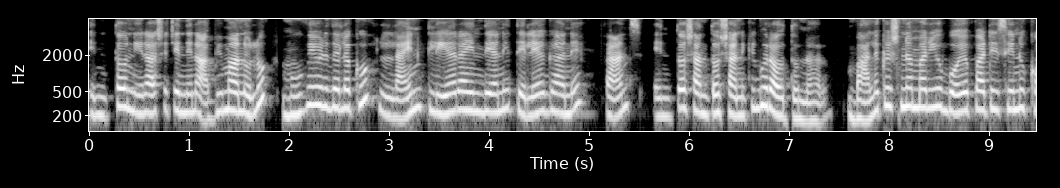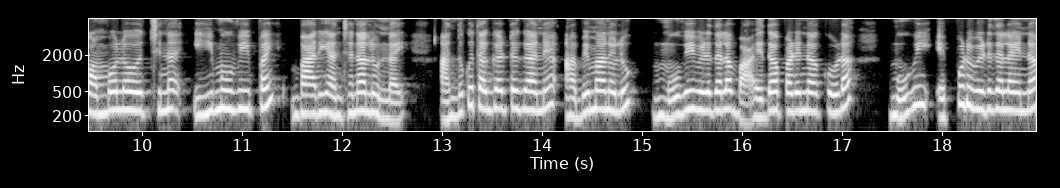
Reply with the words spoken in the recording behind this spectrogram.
ఎంతో నిరాశ చెందిన అభిమానులు మూవీ విడుదలకు లైన్ క్లియర్ అయింది అని తెలియగానే ఫ్యాన్స్ ఎంతో సంతోషానికి గురవుతున్నారు. బాలకృష్ణ మరియు బోయపాటి శ్రీను కాంబోలో వచ్చిన ఈ మూవీపై భారీ అంచనాలు ఉన్నాయి అందుకు తగ్గట్టుగానే అభిమానులు మూవీ విడుదల వాయిదా పడినా కూడా మూవీ ఎప్పుడు విడుదలైనా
